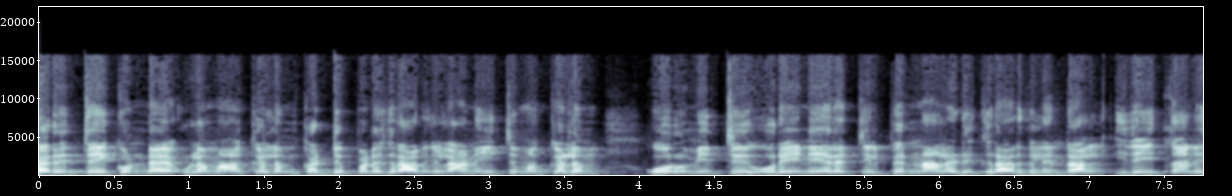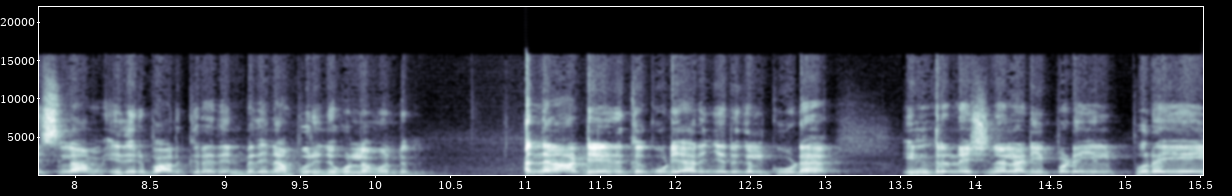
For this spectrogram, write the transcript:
கருத்தை கொண்ட உலமாக்களும் கட்டுப்படுகிறார்கள். அனைத்து மக்களும் ஒருமித்து ஒரே நேரத்தில் பெருநாள் எடுக்கிறார்கள் என்றால் இதைத்தான் இஸ்லாம் எதிர்பார்க்கிறது என்பதை நாம் புரிந்து கொள்ள வேண்டும். அந்த நாட்டில் இருக்கக்கூடிய அறிஞர்கள் கூட இன்டர்நேஷனல் அடிப்படையில் பிறையை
